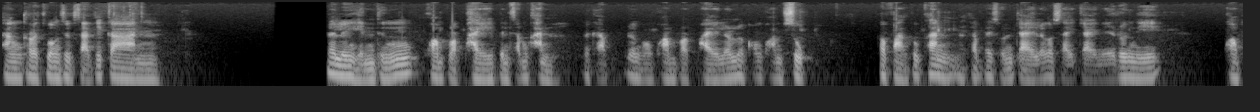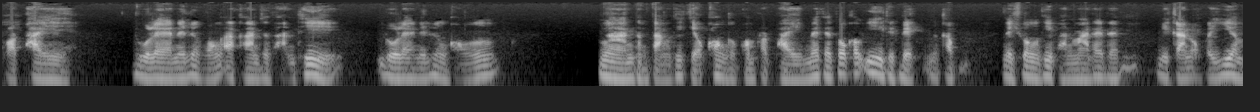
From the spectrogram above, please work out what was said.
ทางกระทรวงศึกษาธิการได้เล็งเห็นถึงความปลอดภัยเป็นสำคัญนะครับ เรื่องของความปลอดภัยแล้วเรื่องของความสุข ก็ฝากทุกท่านนะครับได้สนใจแล้วก็ใส่ใจในเรื่องนี้ ความปลอดภัย ดูแลในเรื่องของอาคารสถานที่ ดูแลในเรื่องของงานต่างๆ ที่เกี่ยวข้องกับความปลอดภัย แม้แต่โต๊ะเก้าอี้เด็ก ๆ นะครับ ในช่วงที่ผ่านมาได้มีการออกไปเยี่ยม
